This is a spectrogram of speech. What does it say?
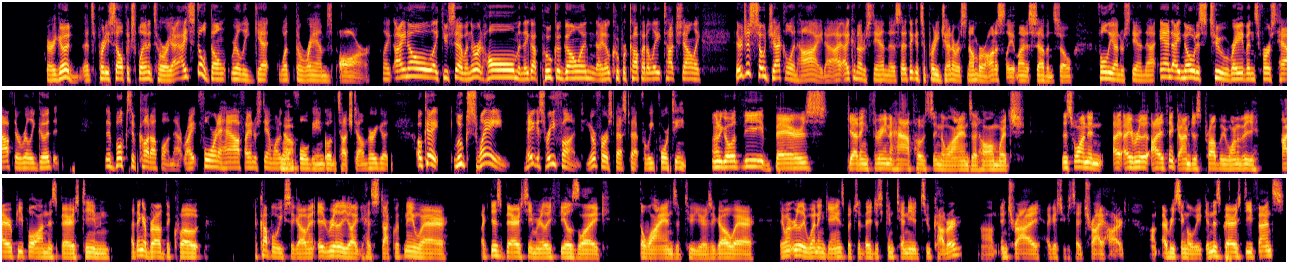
Very good. That's pretty self explanatory. I, I, still don't really get what the Rams are. Like, I know, like you said, when they're at home and they got Puka going, I know Cooper Kupp had a late touchdown. Like, they're just so Jekyll and Hyde. I, I can understand this. I think it's a pretty generous number, honestly, at minus seven. So, fully understand that. And I noticed, too, Ravens first half, they're really good. the books have caught up on that, right? Four and a half. I understand. Want to Yeah. go the full game, go the touchdown. Very good. Okay, Luke Swain, Vegas refund. Your first best bet for Week 14. I'm going to go with the Bears getting three and a half hosting the Lions at home, which this one, and I, I really, I think I'm just probably one of the higher people on this Bears team. And I think I brought up the quote a couple weeks ago, and it really like has stuck with me where like this Bears team really feels like the Lions of two years ago, where they weren't really winning games, but they just continued to cover um, and try, I guess you could say, try hard um, every single week. And this Bears defense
